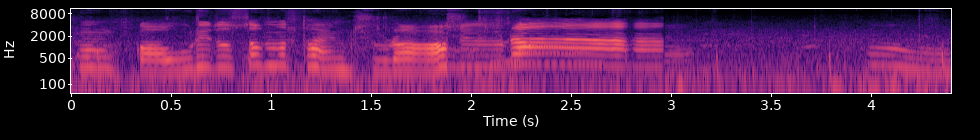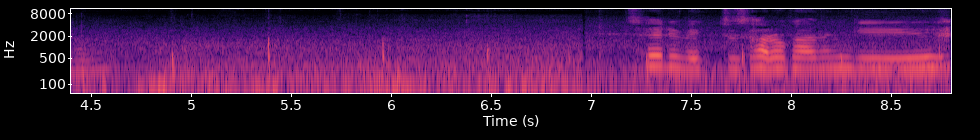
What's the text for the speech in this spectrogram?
그러니까 우리도 썸머타임 주라 주라 어. 체리 맥주 사러 가는 길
